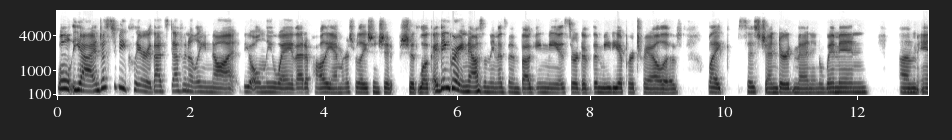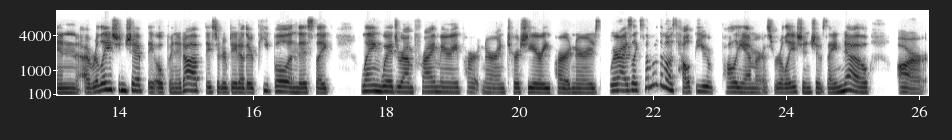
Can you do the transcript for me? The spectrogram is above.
Well, yeah, and just to be clear, that's definitely not the only way that a polyamorous relationship should look. I think right now something that's been bugging me is sort of the media portrayal of like cisgendered men and women um, mm-hmm. in a relationship. They open it up, they sort of date other people, and this like language around primary partner and tertiary partners. Whereas like some of the most healthy polyamorous relationships I know are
